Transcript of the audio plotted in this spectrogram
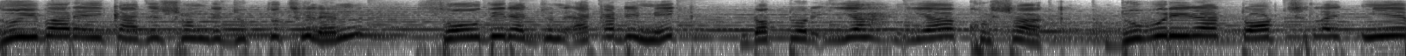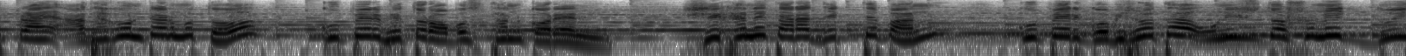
দুইবার এই কাজের সঙ্গে যুক্ত ছিলেন সৌদির একজন একাডেমিক ডক্টর ইয়াহ ইয়া খোসাক ডুবুরিরা টর্চ লাইট নিয়ে প্রায় আধা ঘণ্টার মতো কূপের ভেতর অবস্থান করেন। সেখানে তারা দেখতে পান, কূপের গভীরতা উনিশ দশমিক দুই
